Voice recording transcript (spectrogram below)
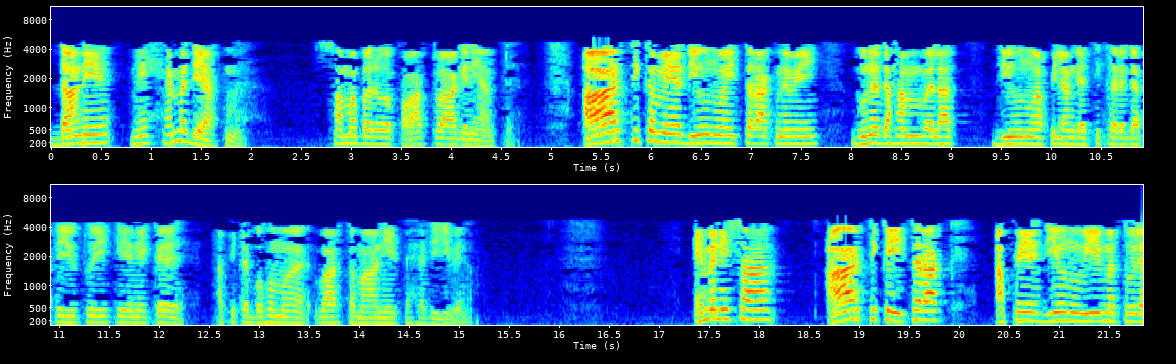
ධනය මේ හැම දෙයක්ම සමබරව පවත්වාගෙන යන්න ආර්ථිකමය දියුණුව විතරක් නෙවෙයි ගුණදහම් වලත් දියුණුව අපි ළඟ ඇති කරගත යුතුයි කියන එක අපිට බොහොම වර්තමානයේ පැහැදිලි වෙනවා. එම නිසා ආර්ථික ඊතරක් අපේ දියුණු වීම තුළ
